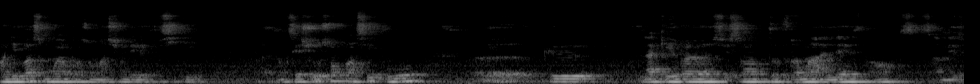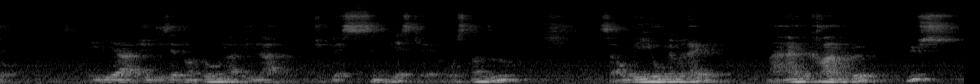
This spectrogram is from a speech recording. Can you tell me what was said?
on dépasse moins en consommation d'électricité. Donc, ces choses sont pensées pour euh, que l'acquéreur se sente vraiment à l'aise dans sa maison. Il y a, je disais tantôt, la villa duplex 5 pièces qui est au standing. Ça obéit aux mêmes règles, mais un cran un peu plus.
